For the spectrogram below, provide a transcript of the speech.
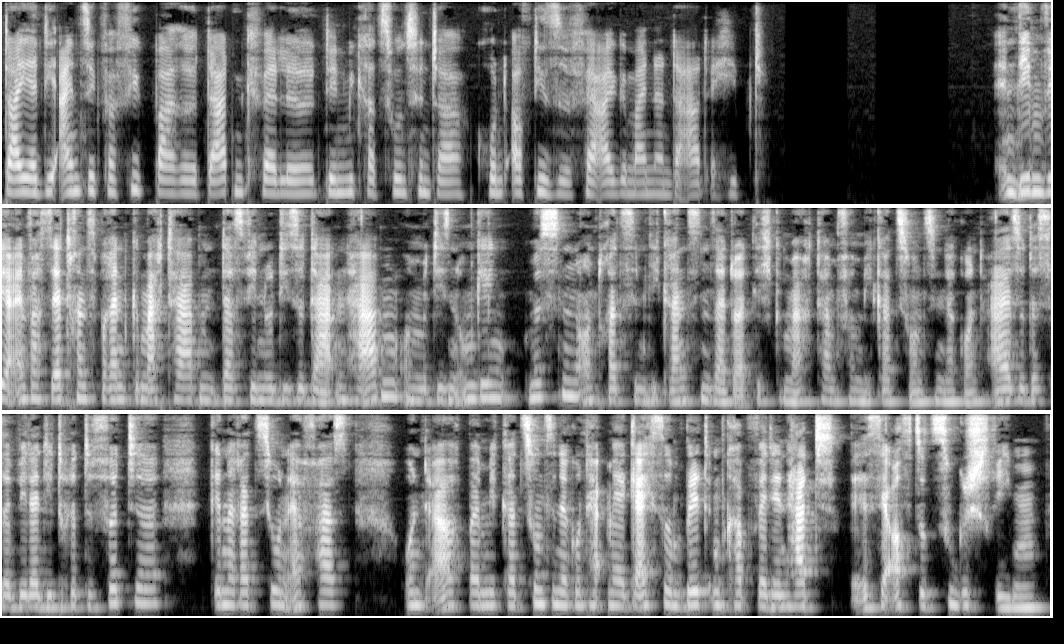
Da ja die einzig verfügbare Datenquelle den Migrationshintergrund auf diese verallgemeinernde Art erhebt indem wir einfach sehr transparent gemacht haben, dass wir nur diese Daten haben und mit diesen umgehen müssen und trotzdem die Grenzen sehr deutlich gemacht haben vom Migrationshintergrund. Also, dass er weder die dritte, vierte Generation erfasst und auch beim Migrationshintergrund hat man ja gleich so ein Bild im Kopf, wer den hat. Der ist ja oft so zugeschrieben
